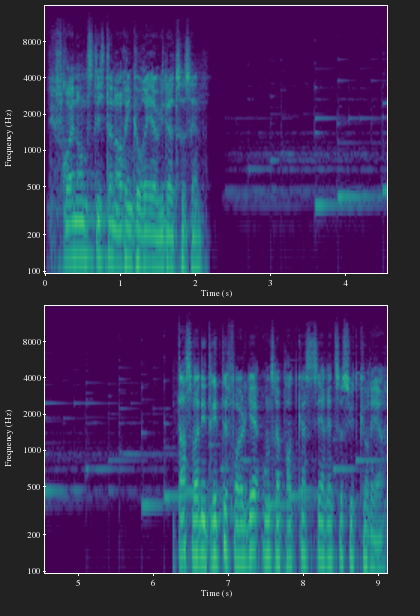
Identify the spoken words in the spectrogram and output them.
Wir freuen uns, dich dann auch in Korea wiederzusehen. Das war die dritte Folge unserer Podcast-Serie zu Südkorea.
